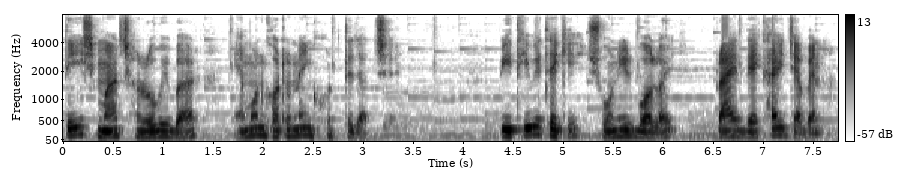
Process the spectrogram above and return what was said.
তেইশ মার্চ, রবিবার এমন ঘটনাই ঘটতে যাচ্ছে। পৃথিবী থেকে শনির বলয় প্রায় দেখাই যাবে না।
